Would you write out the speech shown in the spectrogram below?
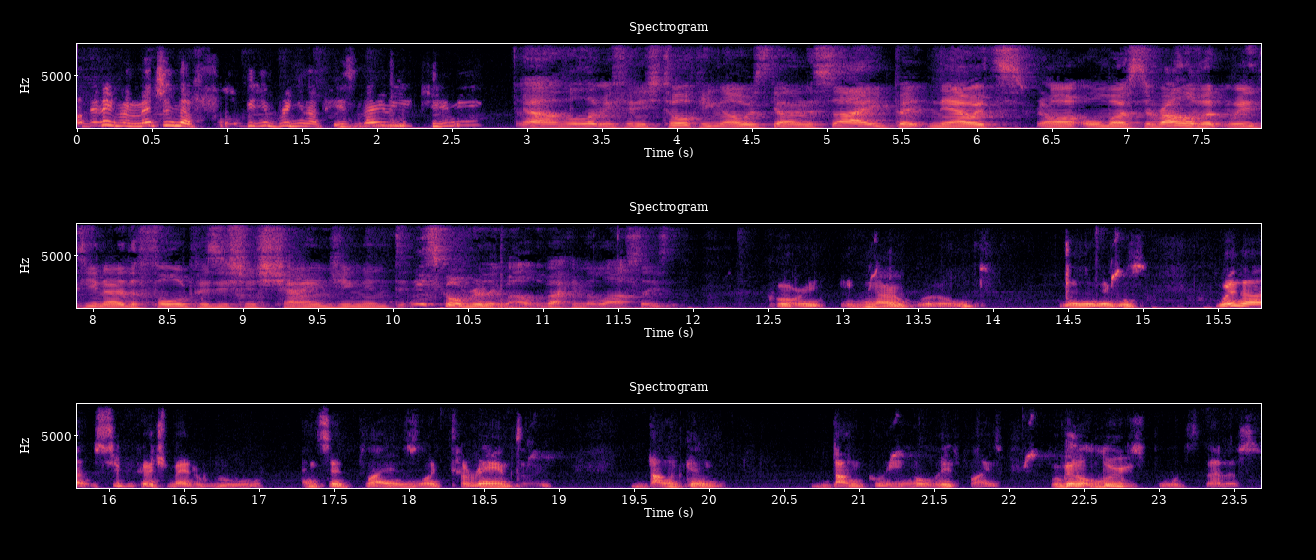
I didn't even mention that flog. Are you bringing up his name? Are you kidding me? Oh, well, let me finish talking. I was going to say, but now it's uh, almost irrelevant with you know the forward positions changing. And didn't he score really well back in the last season? Corey, in no world whether there was whether Supercoach made a rule and said players like Taranto, Duncan, Dunkley, and all these players were going to lose forward status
